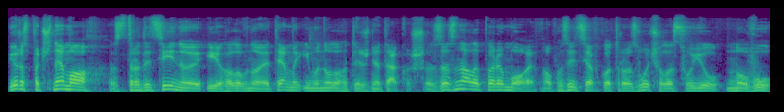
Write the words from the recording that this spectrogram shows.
І розпочнемо з традиційної і головної теми і минулого тижня. Також зазнали перемоги. Опозиція вкотре озвучила свою нову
